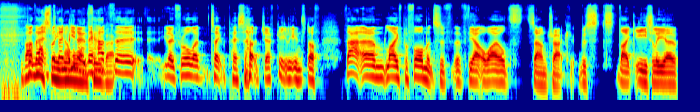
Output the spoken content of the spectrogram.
that but then, must but be then you know they feedback. had the you know for all I take the piss out of Geoff Keighley and stuff. That um, live performance of, of the Outer Wilds soundtrack was like easily a,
